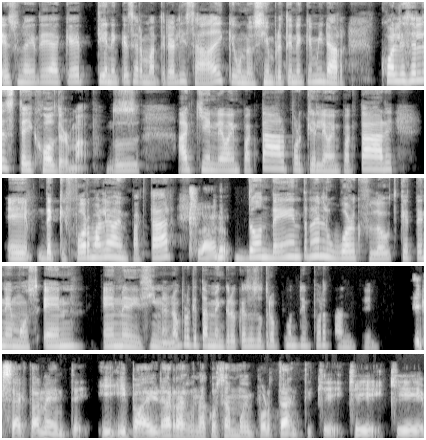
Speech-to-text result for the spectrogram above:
es una idea que tiene que ser materializada y que uno siempre tiene que mirar cuál es el stakeholder map. Entonces, a quién le va a impactar, por qué le va a impactar, eh, de qué forma le va a impactar, claro. dónde entra en el workflow que tenemos en, en medicina, ¿no? Porque también creo que eso es otro punto importante. Exactamente. Y, y hay una, una cosa muy importante que, que, que,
